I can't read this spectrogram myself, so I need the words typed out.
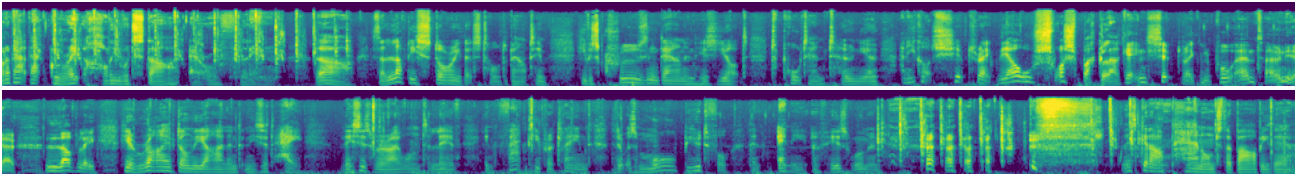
What about that great Hollywood star, Errol Flynn? Ah, it's a lovely story that's told about him. He was cruising down in his yacht to Port Antonio and he got shipwrecked. The old swashbuckler getting shipwrecked in Port Antonio. Lovely. He arrived on the island and he said, Hey, this is where I want to live. In fact, he proclaimed that it was more beautiful than any of his women. Let's get our pan onto the barbie there.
